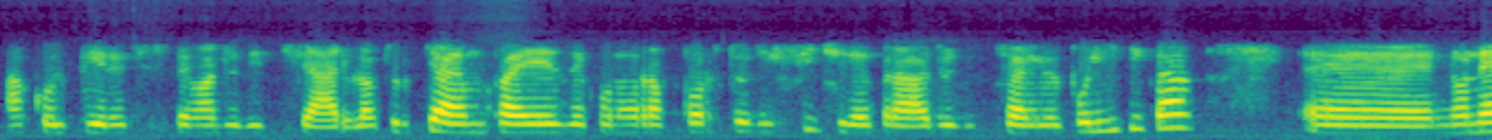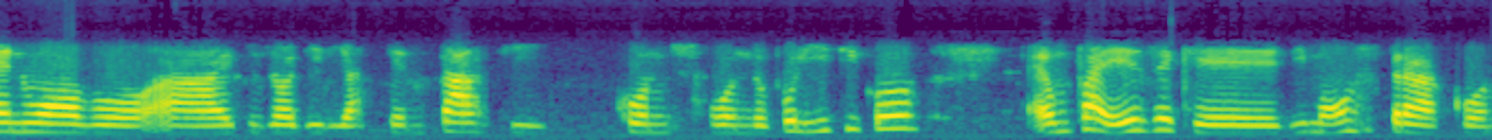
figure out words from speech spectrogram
a colpire il sistema giudiziario. La Turchia è un paese con un rapporto difficile tra giudiziario e politica eh, non è nuovo a episodi di attentati con sfondo politico, è un paese che dimostra con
